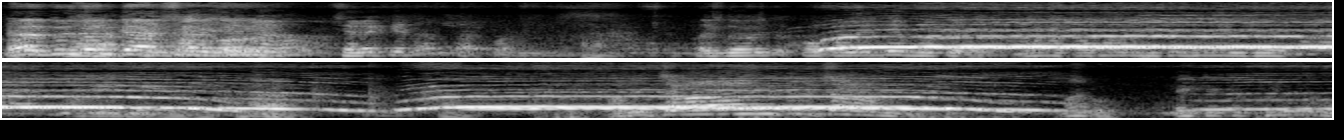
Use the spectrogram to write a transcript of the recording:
হ্যাঁ করো। ছেলেকে দাও তারপর। ওইভাবে তো কপালে বুকে যে- হ্যাঁ, হ্যাঁ। মাগো, এইটা একটু খুলে দেবো?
